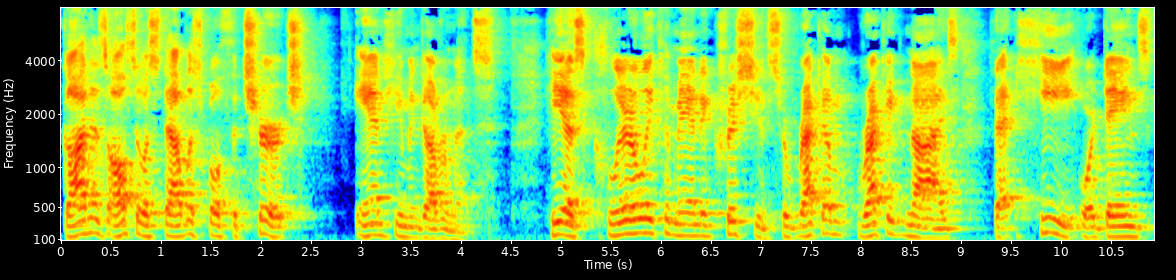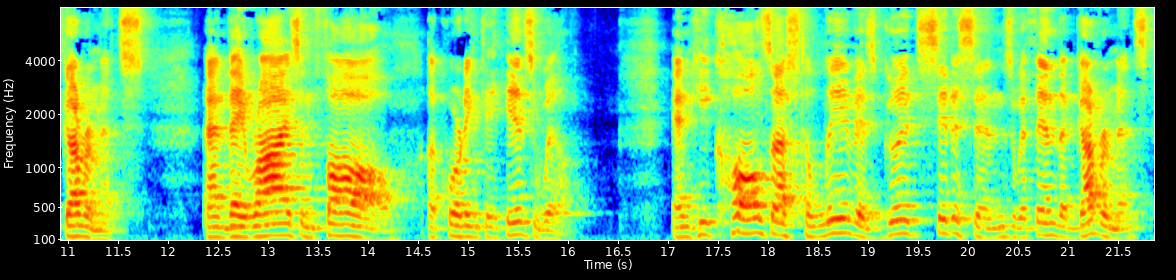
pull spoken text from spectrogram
God has also established both the church and human governments. He has clearly commanded Christians to rec- recognize that he ordains governments and they rise and fall according to his will. And he calls us to live as good citizens within the governments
